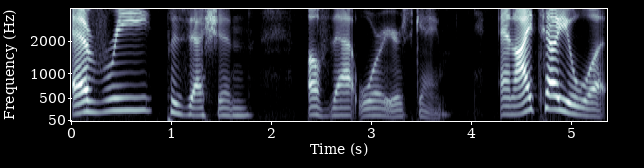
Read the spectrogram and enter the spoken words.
every possession of that Warriors game. And I tell you what,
